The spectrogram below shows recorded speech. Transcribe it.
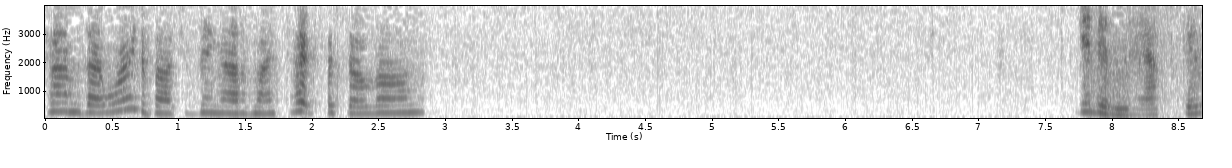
The times I worried about you being out of my sight for so long. You didn't have to.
